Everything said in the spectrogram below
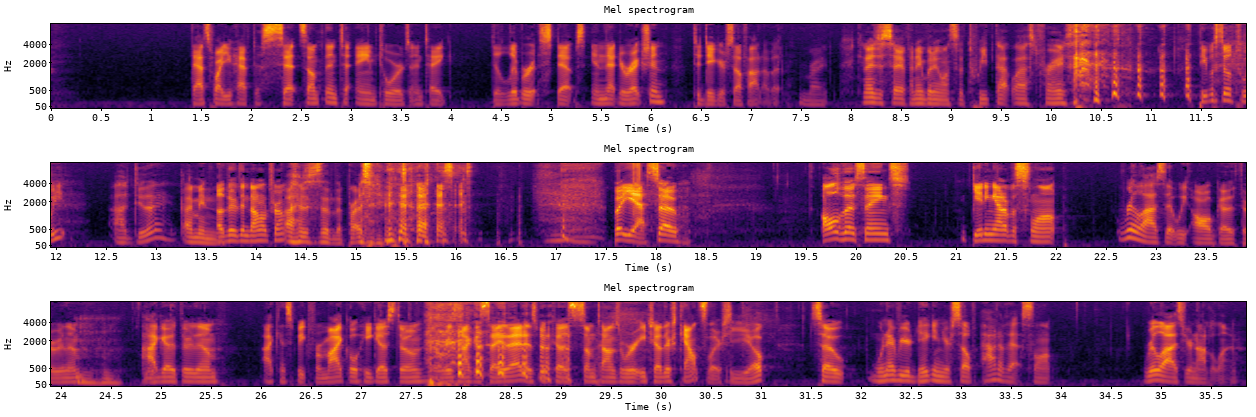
That's why you have to set something to aim towards and take deliberate steps in that direction to dig yourself out of it. Right. Can I just say if anybody wants to tweet that last phrase? People still tweet uh, do they? I mean, other than Donald Trump? I just said the president. But yeah, so all of those things, getting out of a slump, realize that we all go through them. Mm-hmm. I go through them. I can speak for Michael. He goes through them. The reason I can say that is because sometimes we're each other's counselors. yep. So whenever you're digging yourself out of that slump, realize you're not alone.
